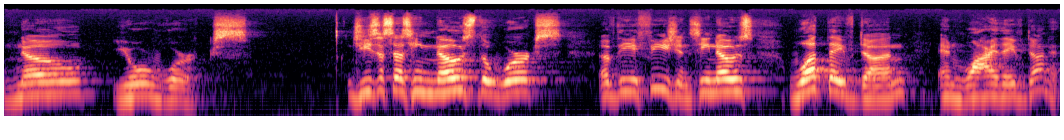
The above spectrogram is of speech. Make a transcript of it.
know your works. Jesus says he knows the works of the Ephesians. He knows what they've done and why they've done it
